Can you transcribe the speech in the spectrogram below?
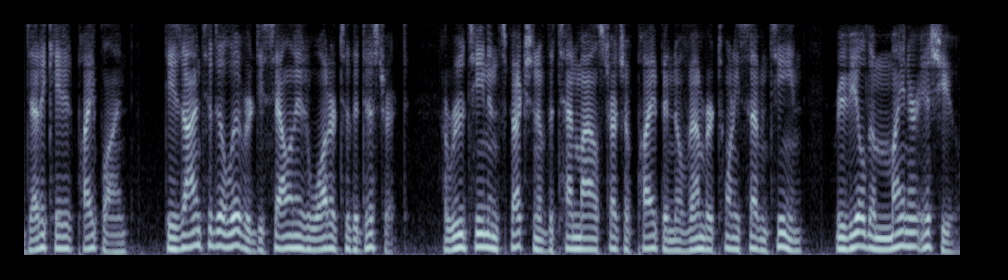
dedicated pipeline designed to deliver desalinated water to the district. A routine inspection of the 10 mile stretch of pipe in November 2017 revealed a minor issue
